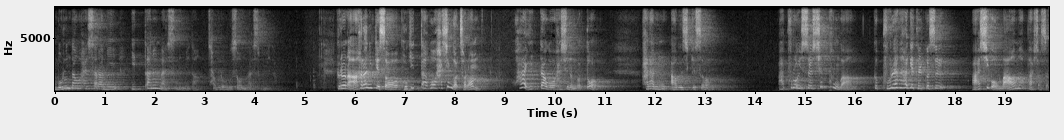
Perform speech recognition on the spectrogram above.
모른다고 할 사람이 있다는 말씀입니다. 참으로 무서운 말씀입니다. 그러나 하나님께서 복 있다고 하신 것처럼 화 있다고 하시는 것도 하나님 아버지께서 앞으로 있을 심판과 그 불행하게 될 것을 아시고 마음 아파하셔서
